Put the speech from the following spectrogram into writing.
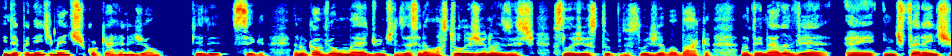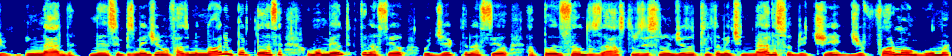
independentemente de qualquer religião que ele siga. Eu nunca vi um médium te dizer assim, não, astrologia não existe, astrologia é estúpida, astrologia é babaca, não tem nada a ver, é indiferente em nada, né? Simplesmente não faz a menor importância o momento que tu nasceu, o dia que tu nasceu, a posição dos astros, isso não diz absolutamente nada sobre ti, de forma alguma,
